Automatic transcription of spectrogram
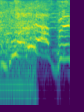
What has been.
